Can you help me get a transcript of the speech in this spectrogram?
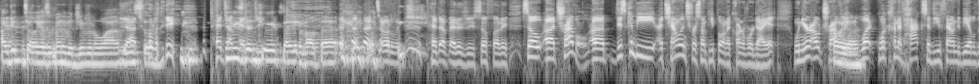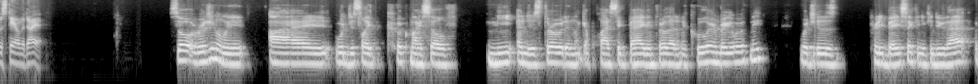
I can tell he hasn't been in the gym in a while. Yeah, totally. Pent up energy too excited about that. totally. Pent up energy. So funny. So, uh, travel. Uh, this can be a challenge for some people on a carnivore diet. When you're out traveling, oh, yeah. what, what kind of hacks have you found to be able to stay on the diet? So, originally, I would just like cook myself meat and just throw it in like a plastic bag and throw that in a cooler and bring it with me, which is pretty basic and you can do that. A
